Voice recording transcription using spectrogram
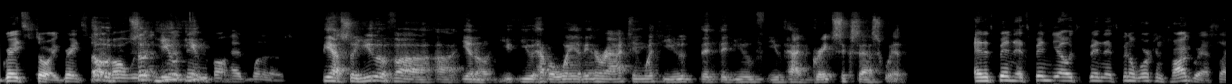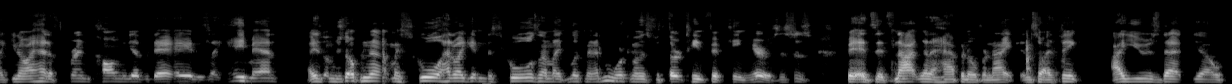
Great story. Great story. So, so you you've all had one of those. Yeah, so you have uh, uh, you know you, you have a way of interacting with youth that, that you've you've had great success with and it's been it's been you know it's been it's been a work in progress like you know i had a friend call me the other day and he's like hey man i'm just opening up my school how do i get into schools and i'm like look man i've been working on this for 13 15 years this is it's it's not going to happen overnight and so i think i use that you know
